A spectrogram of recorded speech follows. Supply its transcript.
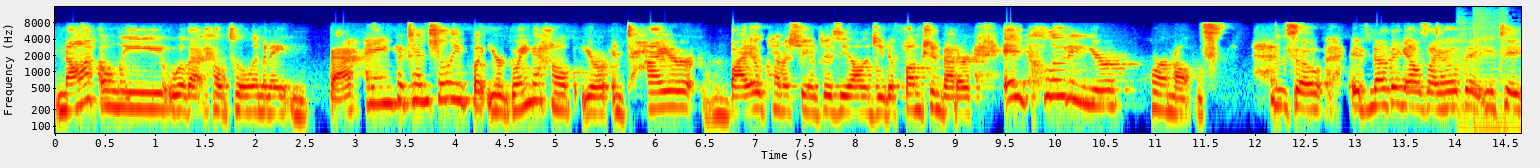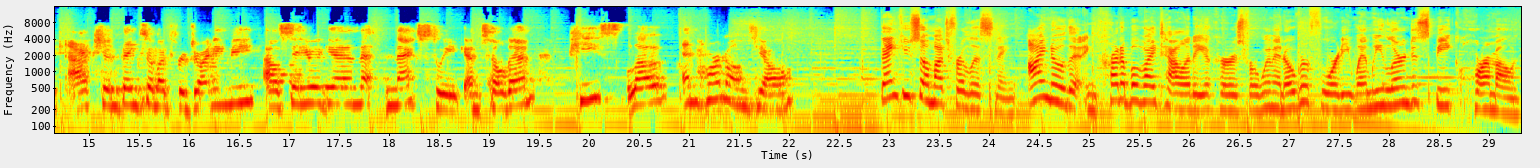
not only will that help to eliminate back pain potentially, but you're going to help your entire biochemistry and physiology to function better, including your hormones. Mm-hmm. So, if nothing else, I hope that you take action. Thanks so much for joining me. I'll see you again next week. Until then, peace, love, and hormones, y'all. Thank you so much for listening. I know that incredible vitality occurs for women over 40 when we learn to speak hormone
